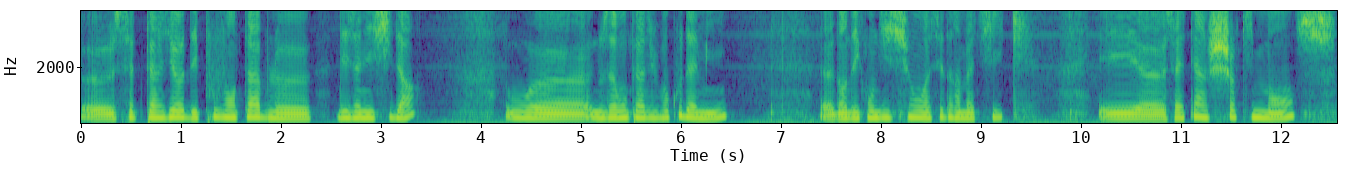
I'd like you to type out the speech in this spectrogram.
euh, cette période épouvantable des années SIDA, où nous avons perdu beaucoup d'amis dans des conditions assez dramatiques. Et ça a été un choc immense.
